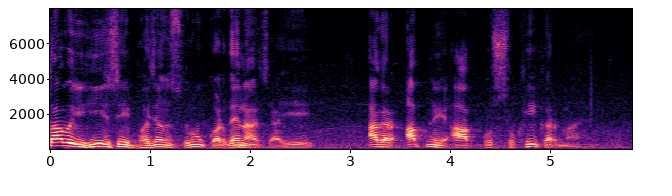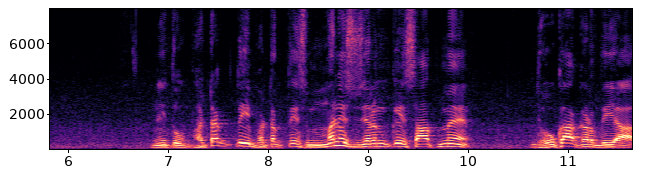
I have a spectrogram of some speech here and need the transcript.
तब ही से भजन शुरू कर देना चाहिए। अगर अपने आप को सुखी करना है, नहीं तो भटकते भटकते इस मनुष्य जन्म के साथ में धोखा कर दिया,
